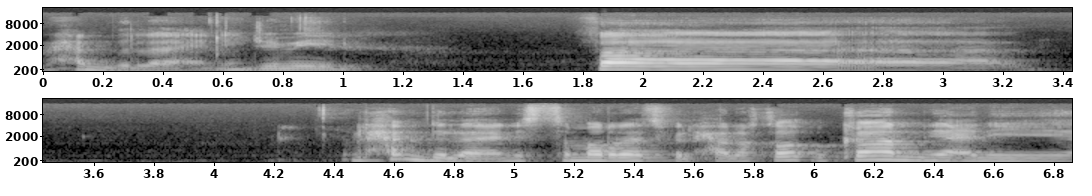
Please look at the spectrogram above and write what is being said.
الحمد لله يعني. جميل. ف الحمد لله يعني استمريت في الحلقة وكان يعني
